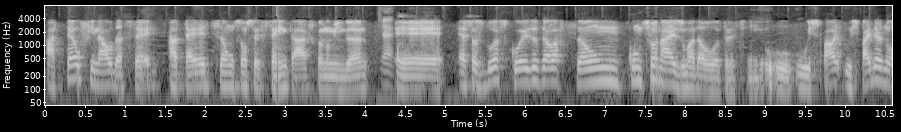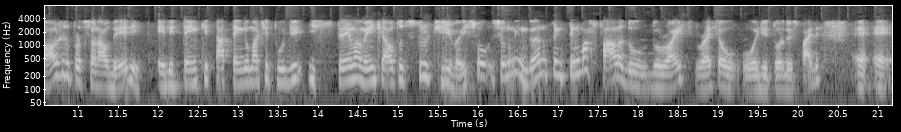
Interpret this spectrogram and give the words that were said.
até o final da série, até a edição são 60, acho que eu não me engano. É. É, essas duas coisas elas são condicionais uma da outra, assim o, o, o Spider, no auge do profissional dele, ele tem que estar tá tendo uma atitude extremamente autodestrutiva. Isso, se eu não me engano, tem, tem uma fala do, do Royce, o Royce é o, o editor do Spider, é, é,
